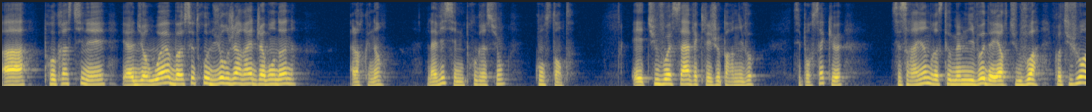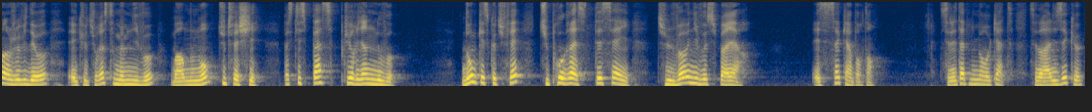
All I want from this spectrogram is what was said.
à procrastiner et à dire ouais bah c'est trop dur, j'arrête, j'abandonne. Alors que non, la vie c'est une progression constante. Et tu vois ça avec les jeux par niveau. C'est pour ça que ça sert à rien de rester au même niveau. D'ailleurs, tu le vois, quand tu joues à un jeu vidéo et que tu restes au même niveau, bah à un moment, tu te fais chier. Parce qu'il se passe plus rien de nouveau. Donc, qu'est-ce que tu fais? Tu progresses, t'essayes, tu vas au niveau supérieur. Et c'est ça qui est important. C'est l'étape numéro 4. C'est de réaliser que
